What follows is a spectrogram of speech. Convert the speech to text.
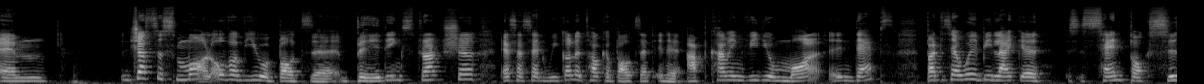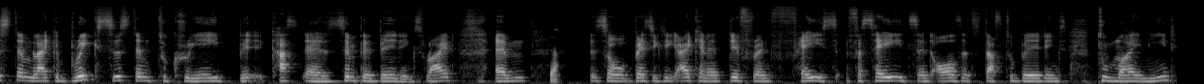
Um, just a small overview about the building structure. As I said, we're gonna talk about that in an upcoming video more in depth, but there will be like a sandbox system, like a brick system to create uh, simple buildings, right? Um, yeah. so basically I can add different face facades and all that stuff to buildings to my need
